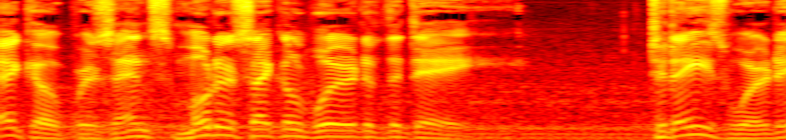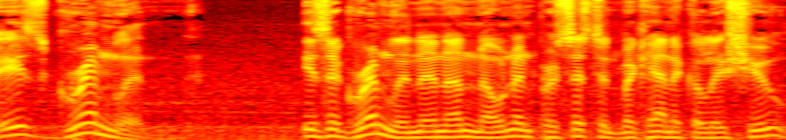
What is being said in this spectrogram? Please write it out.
Geico presents Motorcycle Word of the Day. Today's word is gremlin. Is a gremlin an unknown and persistent mechanical issue?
